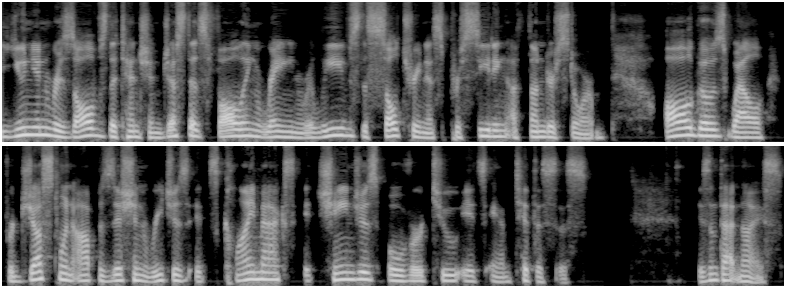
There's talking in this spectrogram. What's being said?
The union resolves the tension just as falling rain relieves the sultriness preceding a thunderstorm all goes well, for just when opposition reaches its climax, it changes over to its antithesis. Isn't that nice?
